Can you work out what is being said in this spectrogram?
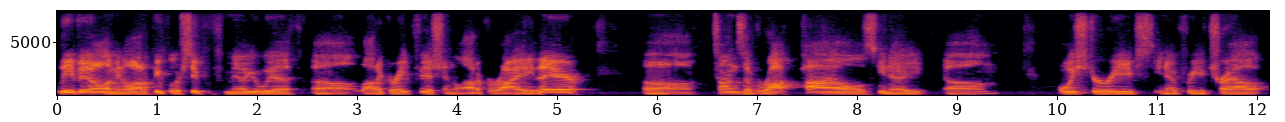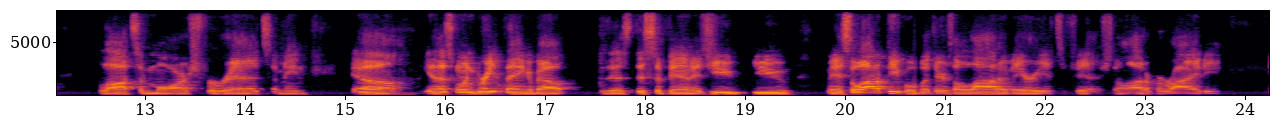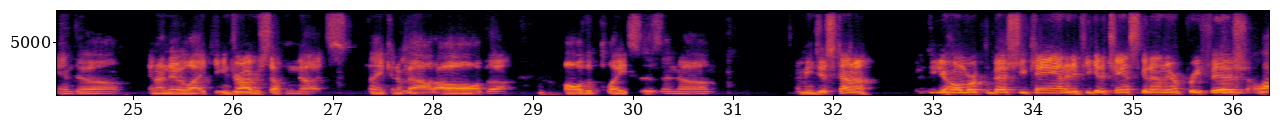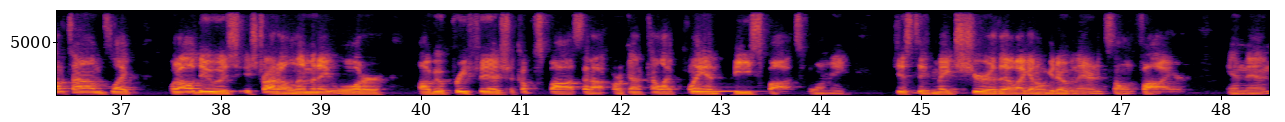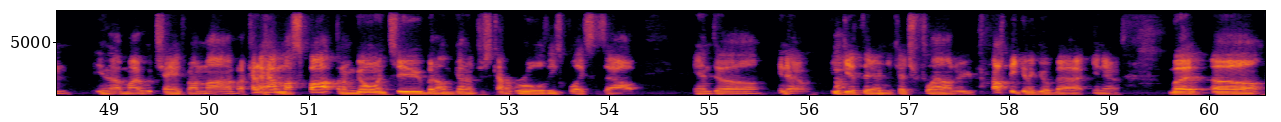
Leeville, I mean, a lot of people are super familiar with. Uh, a lot of great fishing, a lot of variety there. Uh, tons of rock piles, you know, um, oyster reefs, you know, for your trout. Lots of marsh for reds. I mean, uh, you know, that's one great thing about this this event is you you. I mean, it's a lot of people, but there's a lot of area to fish, and a lot of variety, and uh, and I know like you can drive yourself nuts thinking about all the all the places, and um, I mean, just kind of do your homework the best you can, and if you get a chance to go down there and pre-fish, a lot of times like what I'll do is is try to eliminate water. I'll go pre-fish a couple spots that are kind of like plan B spots for me just to make sure that like I don't get over there and it's on fire. And then you know, I might would change my mind. But I kind of have my spot that I'm going to, but I'm gonna just kind of rule these places out. And uh, you know, you get there and you catch a flounder, you're probably gonna go back, you know. But uh,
